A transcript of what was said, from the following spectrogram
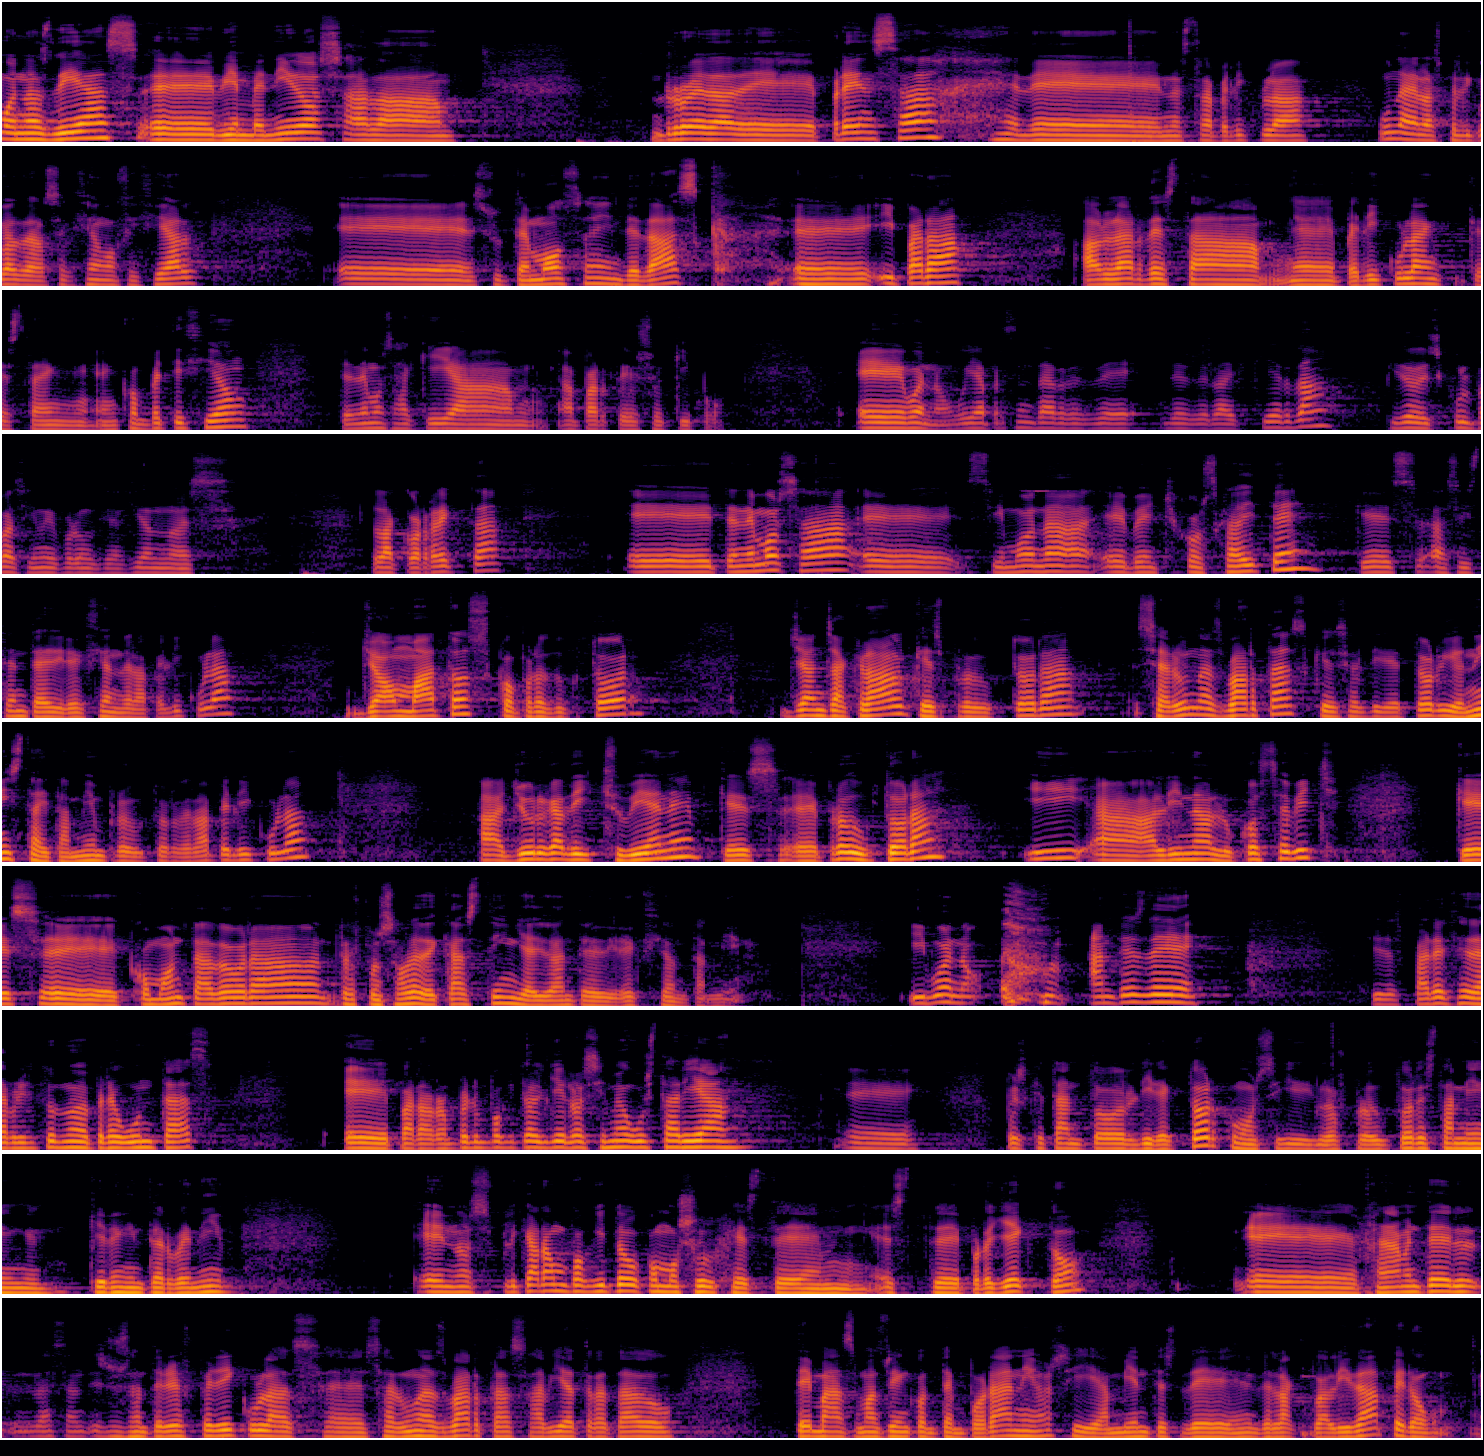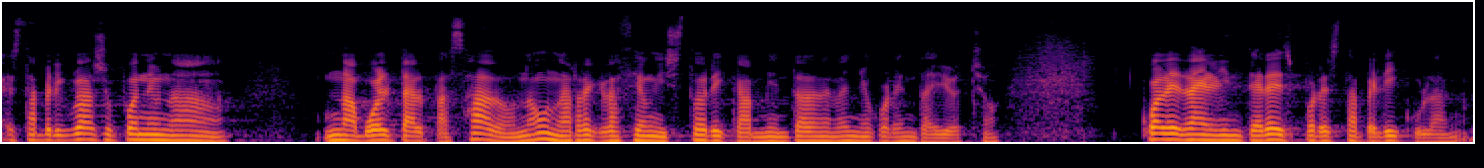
Buenos días. Eh, bienvenidos a la rueda de prensa de nuestra película, una de las películas de la sección oficial, eh, in the Dusk. Eh, y para hablar de esta eh, película que está en, en, competición, tenemos aquí a, a parte de su equipo. Eh, bueno, voy a presentar desde, desde la izquierda. Pido disculpas si mi pronunciación no es la correcta. Eh, tenemos a eh, Simona Benchkoskaite, que es asistente de dirección de la película, João Matos, coproductor, Jan Jacral, que es productora, Sarunas Bartas, que es el director, guionista y también productor de la película, a Jurga Chubiene, que es eh, productora, y a Alina Lukosevich, que es eh, comontadora, responsable de casting y ayudante de dirección también. Y bueno, antes de, si les parece, de abrir turno de preguntas, eh, para romper un poquito el hielo, sí me gustaría eh, pues que tanto el director como si los productores también quieren intervenir, eh, nos explicara un poquito cómo surge este, este proyecto. Eh, generalmente en sus anteriores películas, eh, Salunas Bartas había tratado temas más bien contemporáneos y ambientes de, de la actualidad, pero esta película supone una, una vuelta al pasado, ¿no? una recreación histórica ambientada en el año 48. ¿Cuál era el interés por esta película? ¿no?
